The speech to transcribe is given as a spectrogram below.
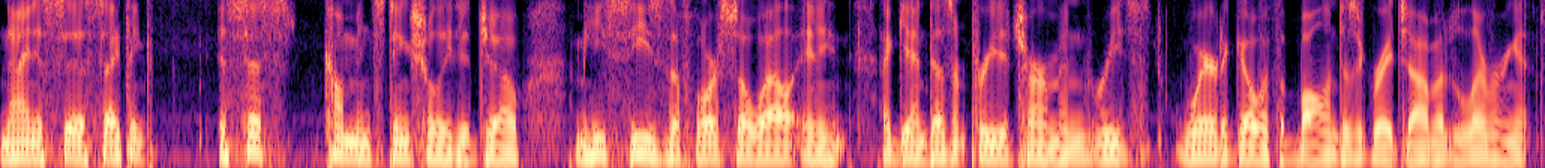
nine assists. I think assists come instinctually to Joe. I mean, he sees the floor so well, and he, again, doesn't predetermine, reads where to go with the ball, and does a great job of delivering it.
